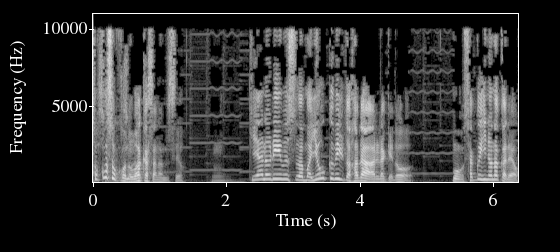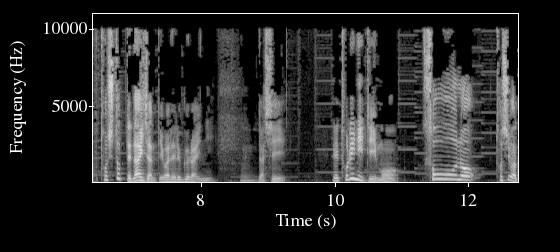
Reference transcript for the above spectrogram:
そこそこの若さ。さなんですよ。うん。キアヌ・リーブスは、まあ、よく見ると肌はあれだけど、もう作品の中では年取ってないじゃんって言われるぐらいにうん。だし、でトリニティも相応の年は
